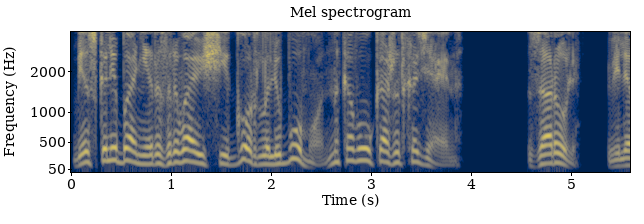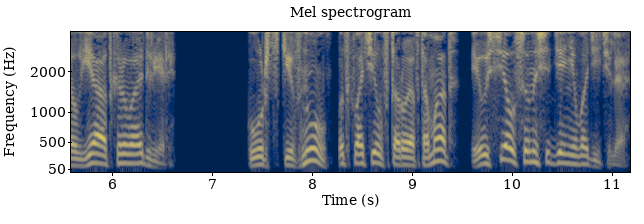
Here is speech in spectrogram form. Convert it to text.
без колебаний разрывающие горло любому, на кого укажет хозяин. «За руль!» — велел я, открывая дверь. Курц кивнул, подхватил второй автомат и уселся на сиденье водителя.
